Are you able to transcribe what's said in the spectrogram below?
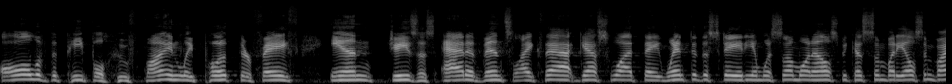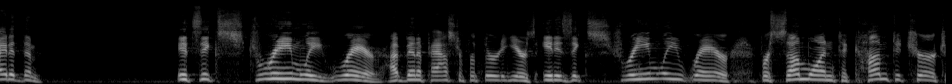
all of the people who finally put their faith in Jesus at events like that, guess what? They went to the stadium with someone else because somebody else invited them. It's extremely rare. I've been a pastor for 30 years. It is extremely rare for someone to come to church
